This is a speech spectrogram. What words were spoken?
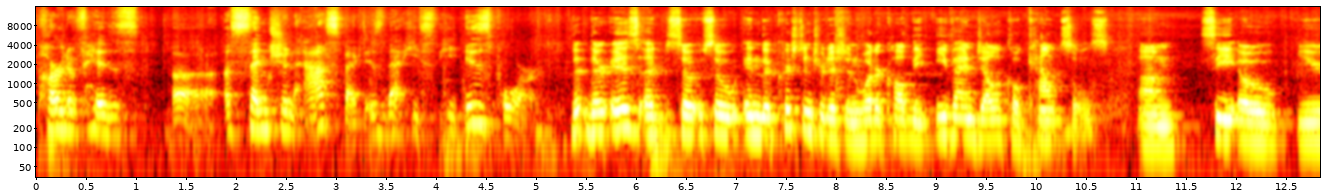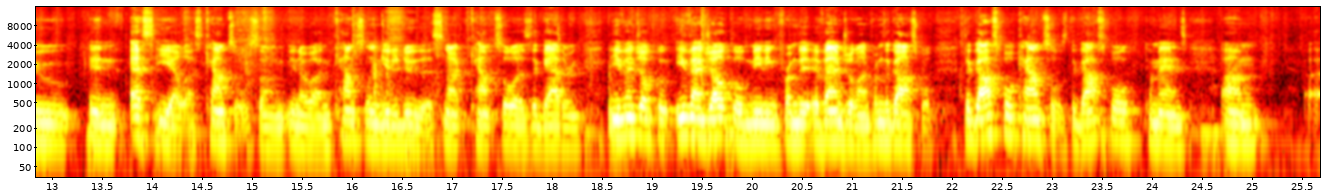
part of his uh, ascension aspect is that he's he is poor. Th- There is a so so in the Christian tradition, what are called the evangelical counsels, um, C O U N S E L S counsels. Um, you know, I'm counseling you to do this, not council as a gathering. The evangelical evangelical meaning from the evangelon, from the gospel. The gospel counsels, the gospel commands. Um, uh,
